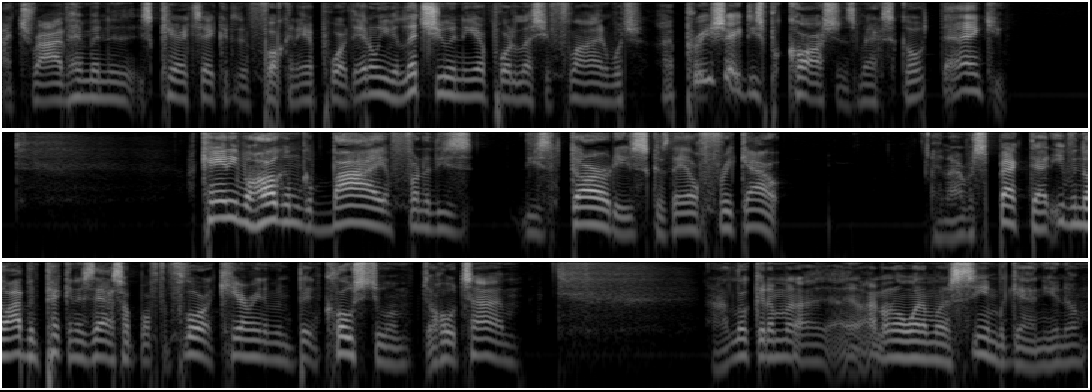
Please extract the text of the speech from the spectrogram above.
I drive him and his caretaker to the fucking airport. They don't even let you in the airport unless you're flying, which I appreciate these precautions, Mexico. Thank you. I can't even hug him goodbye in front of these these authorities because they'll freak out. And I respect that, even though I've been picking his ass up off the floor and carrying him and been close to him the whole time. I look at him and I, I don't know when I'm going to see him again, you know.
